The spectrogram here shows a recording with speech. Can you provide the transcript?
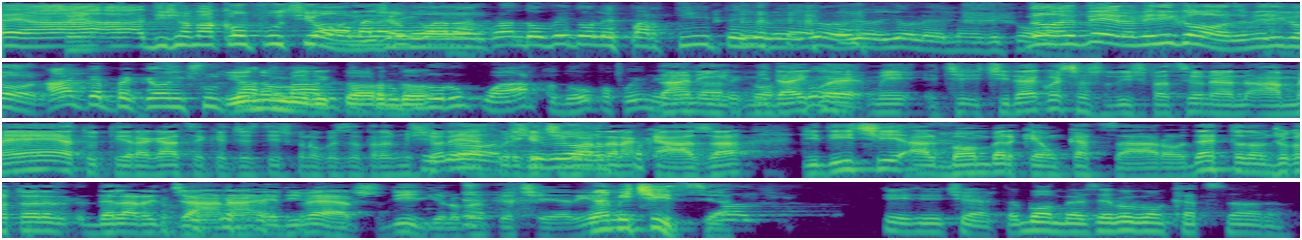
Eh, a, a, diciamo a confusione. No, diciamo... guarda, quando vedo le partite io le, io, io, io le, me le ricordo. No, è vero, mi ricordo, mi ricordo. Anche perché ho insultato io non mi ricordo. per un, un quarto dopo. Dani, mi dai que, mi, ci, ci, dai questa soddisfazione a, a, me, a tutti i ragazzi che gestiscono questa trasmissione e a quelli ci che ci guardano a casa. Gli dici al bomber che è un cazzaro. Detto da un giocatore della Reggiana è diverso, diglielo per piacere. In amicizia. Sì, sì, certo. Bomber, sei proprio un cazzaro.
